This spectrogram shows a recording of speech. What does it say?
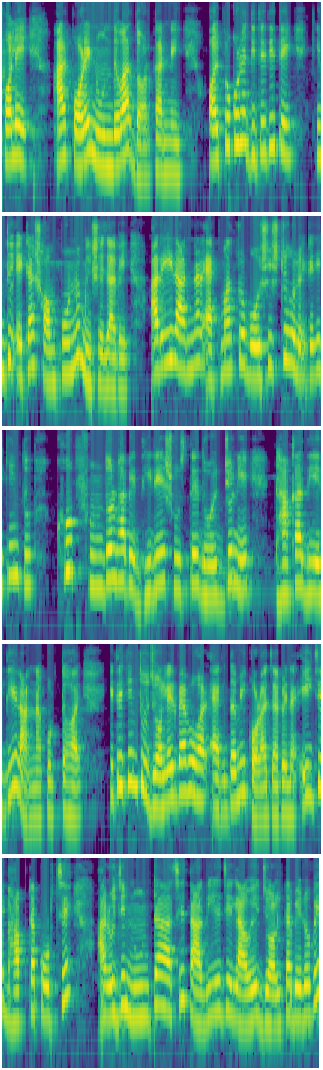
ফলে আর পরে নুন দেওয়ার দরকার নেই। অল্প করে দিতে দিতেই কিন্তু এটা সম্পূর্ণ মিশে যাবে। আর এই রান্নার একমাত্র বৈশিষ্ট্য হলো এটাকে কিন্তু খুব সুন্দরভাবে ধীরে সুস্থে ধৈর্য নিয়ে ঢাকা দিয়ে দিয়ে রান্না করতে হয়। এতে কিন্তু জলের ব্যবহার একদমই করা যাবে না। এই যে ভাবটা পড়ছে আর ওই যে নুনটা আছে তা দিয়ে যে লাউয়ের জলটা বেরোবে,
